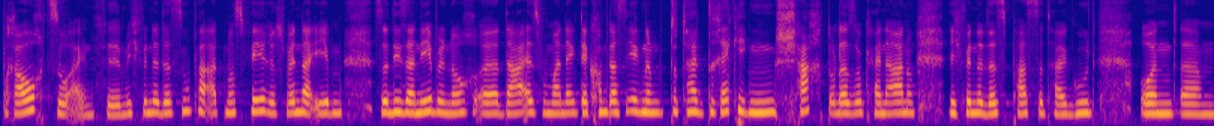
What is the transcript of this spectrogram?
braucht so einen Film. Ich finde das super atmosphärisch, wenn da eben so dieser Nebel noch äh, da ist, wo man denkt, der kommt aus irgendeinem total dreckigen Schacht oder so, keine Ahnung. Ich finde, das passt total gut. Und ähm,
